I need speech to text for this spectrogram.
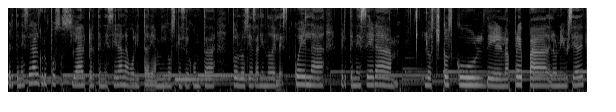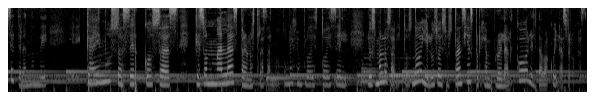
pertenecer al grupo social, pertenecer a la bolita de amigos que se junta todos los días saliendo de la escuela, pertenecer a los chicos cool de la prepa, de la universidad, etcétera, en donde caemos a hacer cosas que son malas para nuestra salud. Un ejemplo de esto es el, los malos hábitos, ¿no? Y el uso de sustancias, por ejemplo, el alcohol, el tabaco y las drogas.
